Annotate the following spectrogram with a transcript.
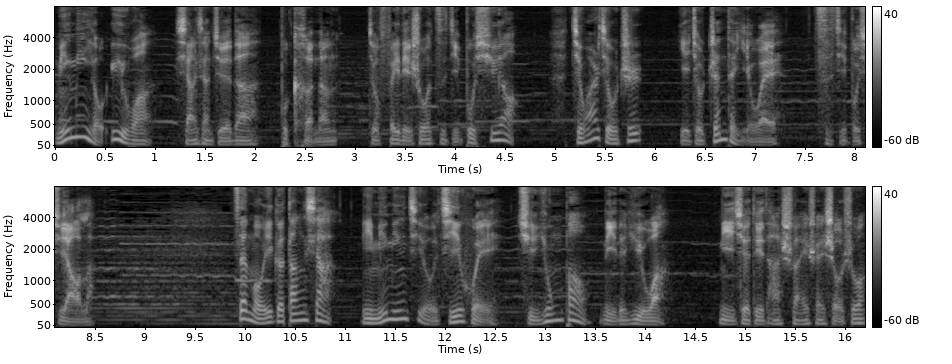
明明有欲望，想想觉得不可能，就非得说自己不需要，久而久之，也就真的以为自己不需要了。在某一个当下，你明明就有机会去拥抱你的欲望，你却对他甩甩手说：“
